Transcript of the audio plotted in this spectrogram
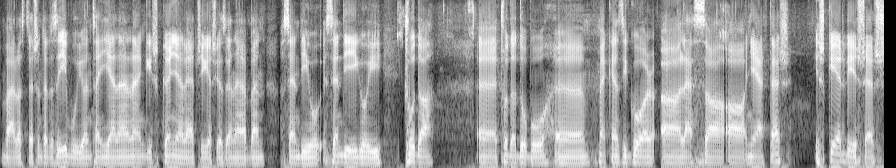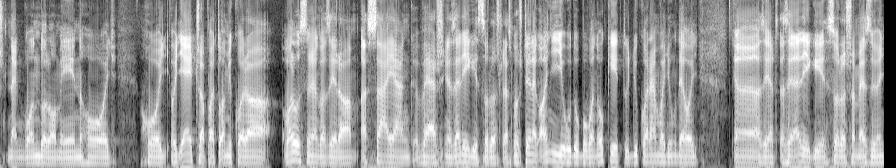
választáson, tehát az év újoncán jelenleg is könnyen lehetséges, hogy az NL-ben a San, Diego, San Diego-i csoda uh, csodadobó uh, Mackenzie Gore uh, lesz a, a nyertes, és kérdésesnek gondolom én, hogy, hogy, hogy egy csapat, amikor a, valószínűleg azért a, a Szájánk verseny az eléggé szoros lesz. Most tényleg annyi jó dobó van, oké, tudjuk, arán vagyunk, de hogy azért, azért eléggé szoros a mezőny,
